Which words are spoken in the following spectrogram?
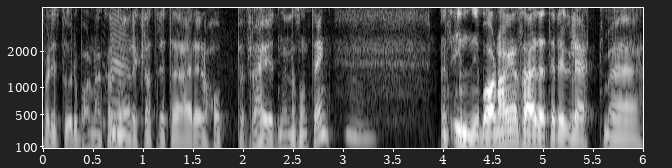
For de store barna kan det mm. være klatre i trær eller hoppe fra høyden. eller noe sånt. Mm. Mens inne i barnehagen så er dette regulert med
